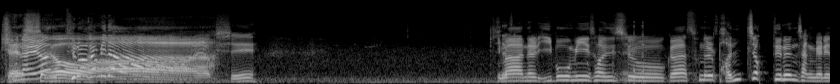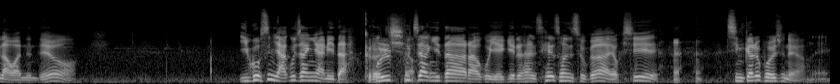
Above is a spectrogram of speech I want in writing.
최나연 됐어요. 들어갑니다. 아, 역시 김하늘 이보미 선수가 손을 번쩍 드는 장면이 나왔는데요. 이곳은 야구장이 아니다, 그렇죠. 골프장이다라고 얘기를 한 세 선수가 역시 진가를 보여주네요. 네.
